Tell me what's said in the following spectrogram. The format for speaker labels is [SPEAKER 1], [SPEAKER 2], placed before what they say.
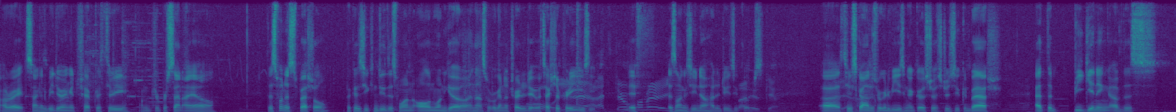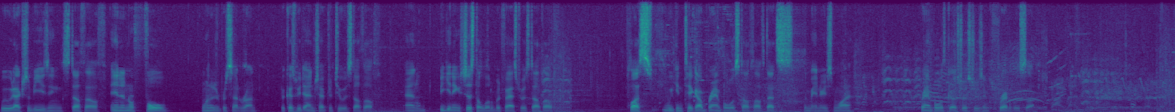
[SPEAKER 1] Alright, so I'm going to be doing a chapter 3, 100% IL. This one is special because you can do this one all in one go, and that's what we're going to try to do. It's actually pretty easy, if as long as you know how to do Zook loops. Uh, through Skylanders, we're going to be using a Ghost Roaster, Zook, and Bash. At the beginning of this, we would actually be using Stealth Elf in a full 100% run, because we'd end chapter 2 with Stealth Elf. And beginning is just a little bit faster with Stealth Elf. Plus, we can take out Bramble with Stealth Elf. That's the main reason why. Bramble with Ghost Roaster is incredibly slow.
